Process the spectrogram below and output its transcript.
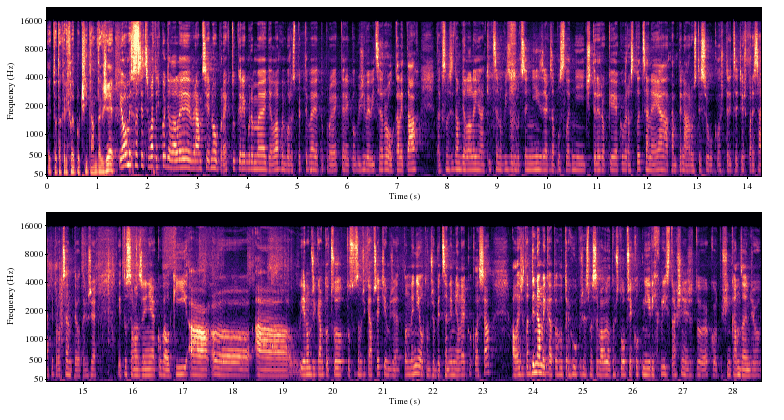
Teď to tak rychle počítám. Takže... Jo, my jsme si třeba teď dělali v rámci jednoho projektu, který budeme dělat, nebo respektive je to projekt, který poběží ve více lokalitách, tak jsme si tam dělali nějaký cenový zhodnocení, jak za poslední čtyři roky jako vyrostly ceny a tam ty nárůsty jsou okolo 40 až 50 jo, takže je to samozřejmě jako velký a, eh, a jenom říkám to co, to, co jsem říkal předtím, že to není o tom, že by ceny měly jako klesat, ale že ta dynamika toho trhu, protože jsme se bavili o tom, že to bylo překotný, rychlý, strašně, že to jako Shinkansen, že jo,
